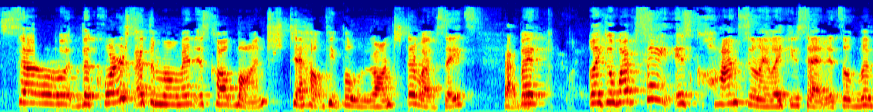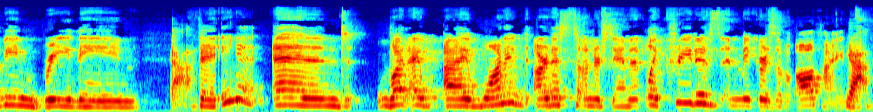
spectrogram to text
So the course at the moment is called Launch to help people launch their websites. But like a website is constantly, like you said, it's a living, breathing yeah. thing. And what I I wanted artists to understand it, like creatives and makers of all kinds. Yeah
